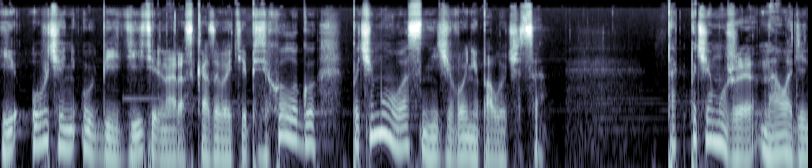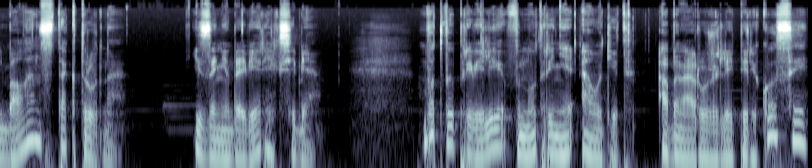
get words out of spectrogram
и очень убедительно рассказываете психологу, почему у вас ничего не получится. Так почему же наладить баланс так трудно? Из-за недоверия к себе. Вот вы привели внутренний аудит, обнаружили перекосы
